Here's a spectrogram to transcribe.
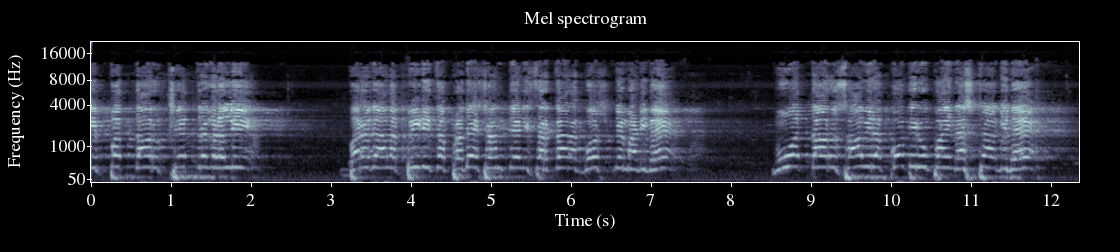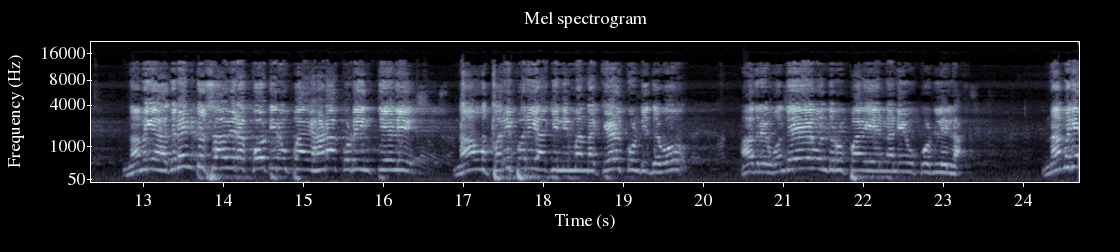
ಇಪ್ಪತ್ತಾರು ಕ್ಷೇತ್ರಗಳಲ್ಲಿ ಬರಗಾಲ ಪೀಡಿತ ಪ್ರದೇಶ ಅಂತೇಳಿ ಸರ್ಕಾರ ಘೋಷಣೆ ಮಾಡಿದೆ. ಮೂವತ್ತಾರು ಸಾವಿರ ಕೋಟಿ ರೂಪಾಯಿ ನಷ್ಟ ಆಗಿದೆ. ನಮಗೆ ಹದಿನೆಂಟು ಸಾವಿರ ಕೋಟಿ ರೂಪಾಯಿ ಹಣ ಕೊಡಿ ಅಂತೇಳಿ ನಾವು ಪರಿಪರಿಯಾಗಿ ನಿಮ್ಮನ್ನ ಕೇಳ್ಕೊಂಡಿದ್ದೆವು. ಆದರೆ ಒಂದೇ ಒಂದು ರೂಪಾಯಿಯನ್ನ ನೀವು ಕೊಡಲಿಲ್ಲ. ನಮಗೆ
